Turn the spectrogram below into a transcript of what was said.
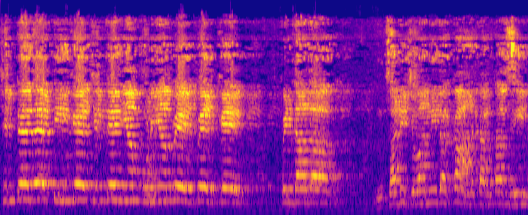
ਚਿੱਟੇ ਦੇ ਟੀਕੇ, ਚਿੱਟੇ ਦੀਆਂ ਪੁੜੀਆਂ ਭੇਜ ਭੇਜ ਕੇ ਪਿੰਡਾਂ ਦਾ, ਸਾਡੀ ਜਵਾਨੀ ਦਾ ਘਾਣ ਕਰਤਾ ਸੀ।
